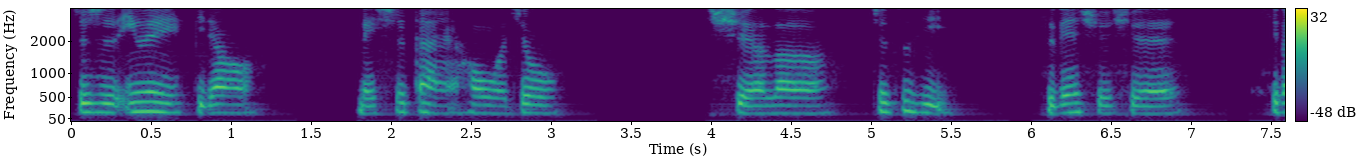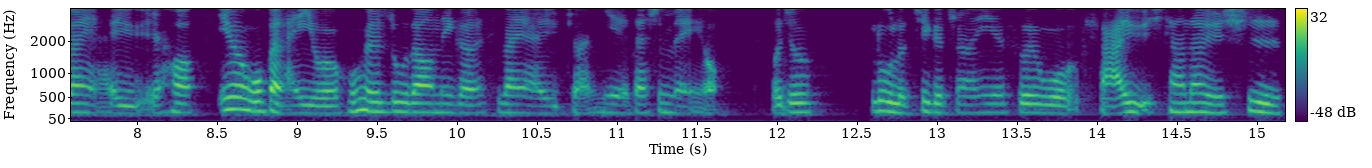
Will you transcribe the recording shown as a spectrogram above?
就是因为比较没事干，然后我就。学了就自己随便学学西班牙语，然后因为我本来以为我会录到那个西班牙语专业，但是没有，我就录了这个专业，所以我法语相当于是，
